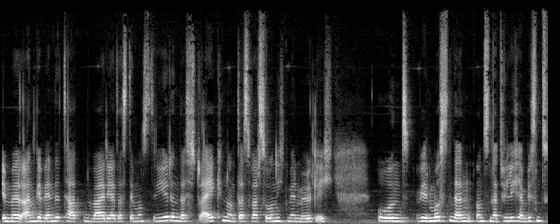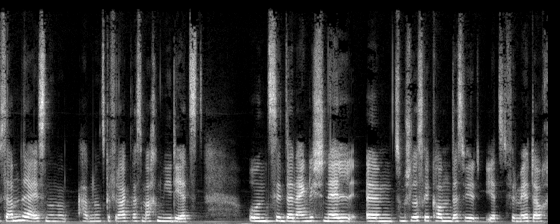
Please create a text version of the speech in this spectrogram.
immer angewendet hatten, war ja das Demonstrieren, das Streiken und das war so nicht mehr möglich. Und wir mussten dann uns natürlich ein bisschen zusammenreißen und haben uns gefragt, was machen wir jetzt? Und sind dann eigentlich schnell ähm, zum Schluss gekommen, dass wir jetzt vermehrt auch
